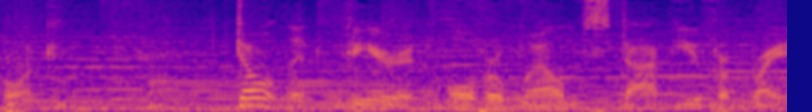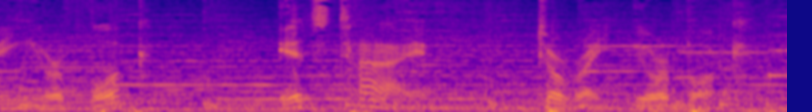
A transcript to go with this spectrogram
book. Don't let fear and overwhelm stop you from writing your book. It's time to write your book.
